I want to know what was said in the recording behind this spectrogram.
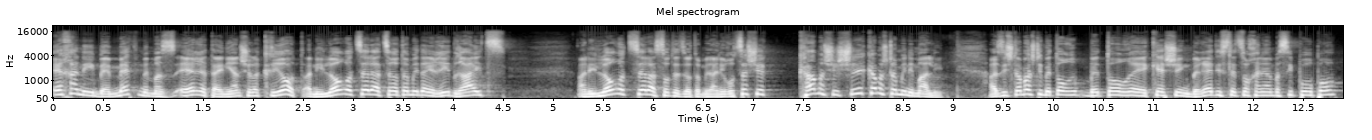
איך אני באמת ממזער את העניין של הקריאות? אני לא רוצה לייצר יותר מדי read writes, אני לא רוצה לעשות את זה יותר מדי, אני רוצה שיהיה כמה, ש- שיהיה כמה שיותר מינימלי. אז השתמשתי בתור, בתור caching ב Redis לצורך העניין בסיפור פה,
